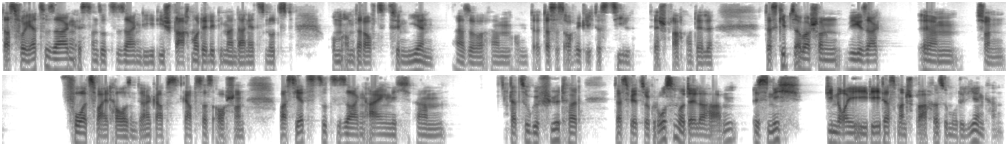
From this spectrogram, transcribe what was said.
Das vorherzusagen ist dann sozusagen die, die Sprachmodelle, die man dann jetzt nutzt, um, um darauf zu trainieren. Also ähm, und das ist auch wirklich das Ziel der Sprachmodelle. Das gibt's aber schon, wie gesagt, ähm, schon vor 2000, ja, gab's gab's das auch schon. Was jetzt sozusagen eigentlich ähm, dazu geführt hat, dass wir jetzt so große Modelle haben, ist nicht die neue Idee, dass man Sprache so modellieren kann,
